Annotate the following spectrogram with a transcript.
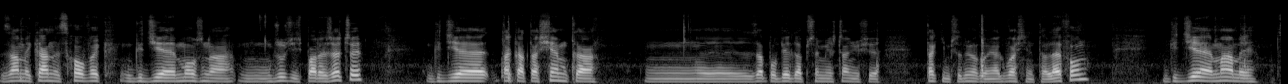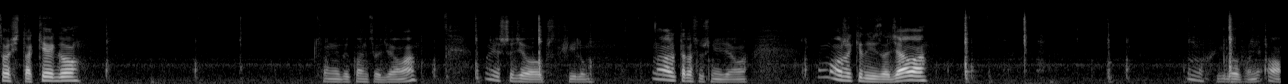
zamykany schowek, gdzie można mm, wrzucić parę rzeczy, gdzie taka tasiemka mm, zapobiega przemieszczaniu się takim przedmiotom jak właśnie telefon, gdzie mamy coś takiego, nie do końca działa. No jeszcze działało przed chwilą, no ale teraz już nie działa. Może kiedyś zadziała. No chwilowo nie. O,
